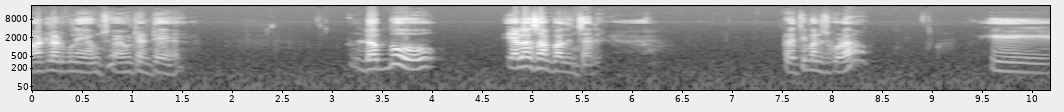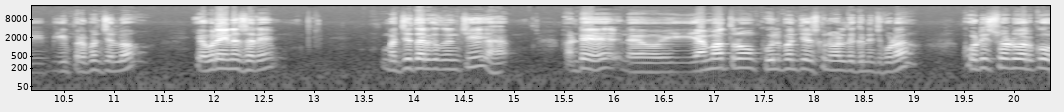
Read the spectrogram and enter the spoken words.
మాట్లాడుకునే అంశం ఏమిటంటే డబ్బు ఎలా సంపాదించాలి? ప్రతి మనిషి కూడా ఈ ఈ ప్రపంచంలో ఎవరైనా సరే మధ్యతరగతి నుంచి అంటే ఏమాత్రం కూలి పని చేసుకునే వాళ్ళ దగ్గర నుంచి కూడా కోటీశ్వరుడు వరకు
